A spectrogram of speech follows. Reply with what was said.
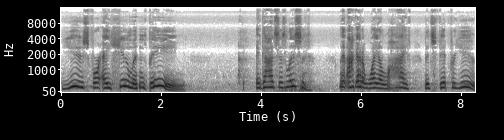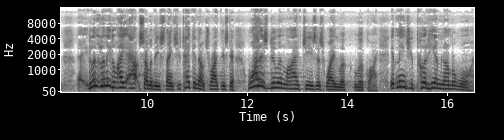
use for a human being. And God says, listen, man, I got a way of life that's fit for you. Uh, let, let me lay out some of these things. You're taking notes, write this down. What does doing life Jesus' way look, look like? It means you put him number one.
